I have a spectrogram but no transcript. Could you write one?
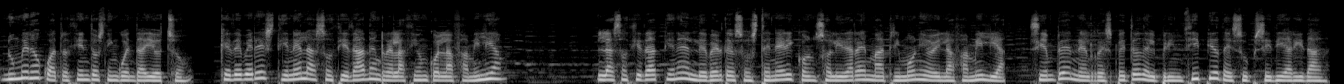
Número 458. ¿Qué deberes tiene la sociedad en relación con la familia? La sociedad tiene el deber de sostener y consolidar el matrimonio y la familia, siempre en el respeto del principio de subsidiariedad.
